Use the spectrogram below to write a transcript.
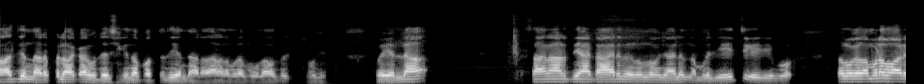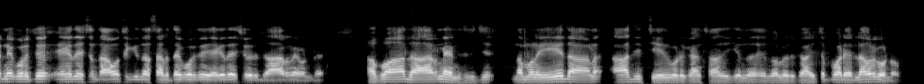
ആദ്യം നടപ്പിലാക്കാൻ ഉദ്ദേശിക്കുന്ന പദ്ധതി എന്താണ്? അതാണ് നമ്മുടെ മൂന്നാമത്തെ ചോദ്യം. അപ്പോൾ എല്ലാ സ്ഥാനാർത്ഥിയായിട്ട് ആര് നിന്നെന്ന് പറഞ്ഞാലും നമ്മൾ ജയിച്ചു കഴിയുമ്പോൾ നമുക്ക് നമ്മുടെ വാർഡിനെ കുറിച്ച് ഏകദേശം താമസിക്കുന്ന സ്ഥലത്തെ കുറിച്ച് ഏകദേശം ഒരു ധാരണയുണ്ട്. അപ്പോൾ ആ ധാരണ അനുസരിച്ച് നമ്മൾ ഏതാണ് ആദ്യം ചെയ്തു കൊടുക്കാൻ സാധിക്കുന്നത് എന്നുള്ളൊരു കാഴ്ചപ്പാട് എല്ലാവർക്കും ഉണ്ടാവും.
